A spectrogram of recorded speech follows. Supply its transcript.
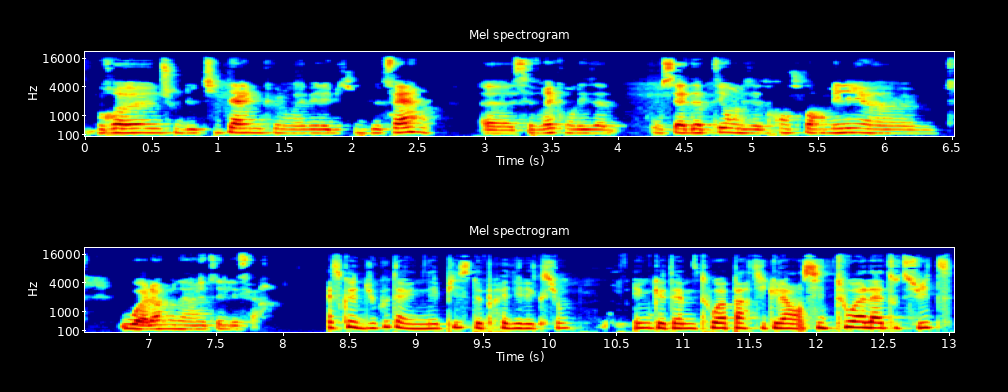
brunch ou de tea time que l'on avait l'habitude de faire, euh, c'est vrai qu'on les a, on s'est adapté, on les a transformés, euh, ou alors on a arrêté de les faire. Est-ce que du coup, tu as une épice de prédilection? Une que t'aimes toi particulièrement? Si toi, là, tout de suite,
